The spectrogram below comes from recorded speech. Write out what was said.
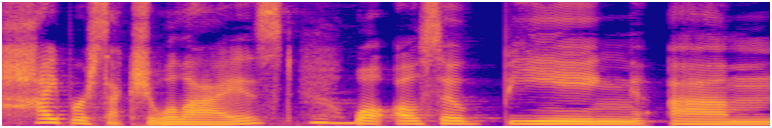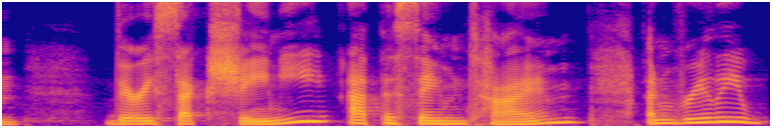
hypersexualized mm-hmm. while also being um, very sex shamey at the same time, and really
